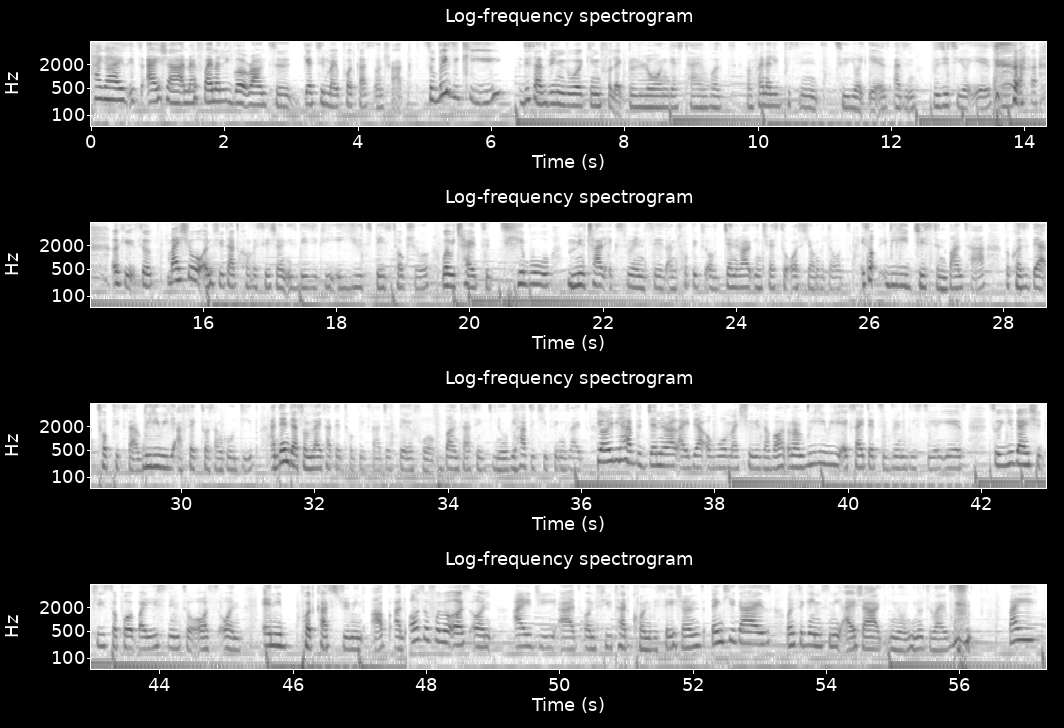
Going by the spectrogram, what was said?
Hi guys, it's Aisha, and I finally got around to getting my podcast on track. So basically, this has been working for like the longest time, but I'm finally putting it to your ears, as in you to your ears. okay, so my show Unfiltered Conversation is basically a youth based talk show where we try to table mutual experiences and topics of general interest to us young adults. It's not really gist and banter because there are topics that really, really affect us and go deep. And then there are some light-hearted topics that are just there for banter sake. You know, we have to keep things light. You already have the general idea of what my show is about, and I'm really, really excited to bring this to your ears. So you guys should please support by listening to us on any podcast streaming app and also follow us on IG at Unfiltered Conversations. Thank you guys. Once again, it's me, Aisha. You know, you know the vibes. Bye.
